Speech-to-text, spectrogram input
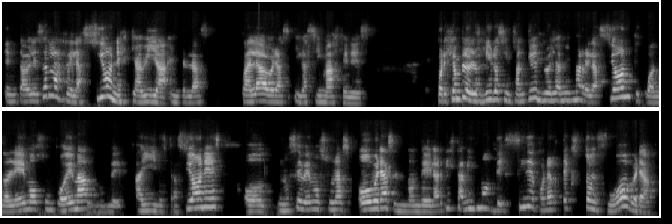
establecer las relaciones que había entre las palabras y las imágenes por ejemplo, en los libros infantiles no es la misma relación que cuando leemos un poema donde hay ilustraciones o, no sé, vemos unas obras en donde el artista mismo decide poner texto en su obra,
